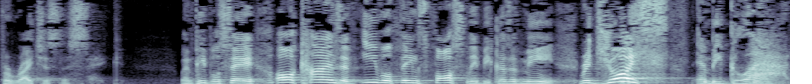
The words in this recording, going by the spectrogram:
for righteousness sake. When people say all kinds of evil things falsely because of me, rejoice and be glad.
